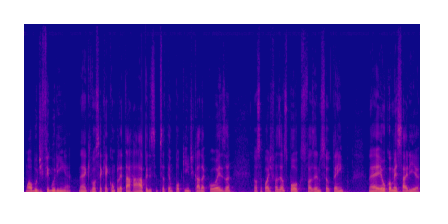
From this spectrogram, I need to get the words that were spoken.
um álbum de figurinha, né? Que você quer completar rápido, você precisa ter um pouquinho de cada coisa. Não, você pode fazer aos poucos, fazer no seu tempo. Né? Eu começaria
